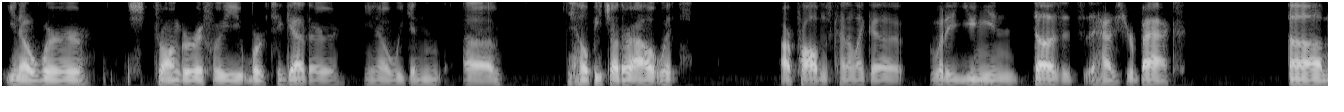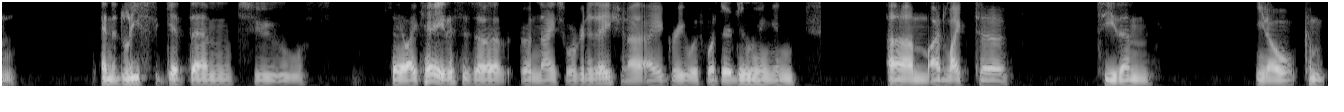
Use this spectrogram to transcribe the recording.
you know we're stronger if we work together. You know we can uh, help each other out with our problems kind of like a what a union does. It's, it has your back. Um, and at least get them to say like hey this is a, a nice organization. I, I agree with what they're doing. And um, i'd like to see them you know com-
